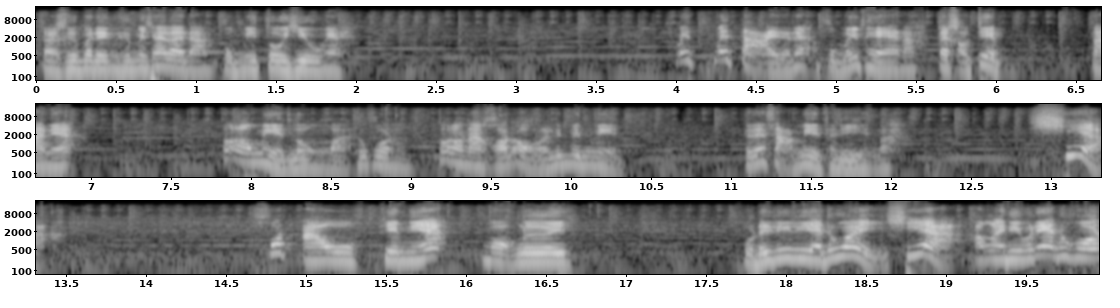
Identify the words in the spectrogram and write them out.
แต่คือประเด็นคือไม่ใช่อะไรนะ ผมมีตัวฮิวไง ไม่ไม่ตายนะเนี่ย ผมไม่แพ้นะ แต่เขาเจ็บ ตาเนี้ยต้องเอาเมดลงว่ะทุกคน ต้องเอานาคอสออกแล้วเล่นเป็นเมดจะได้สามเมดพอดีเห็นปะเชี่ยโคตรเอาเกมเนี้ย บอกเลยโหได้ลิเลียด้วย เชี่ยเอาไงดีวะเนี่ยทุกคน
